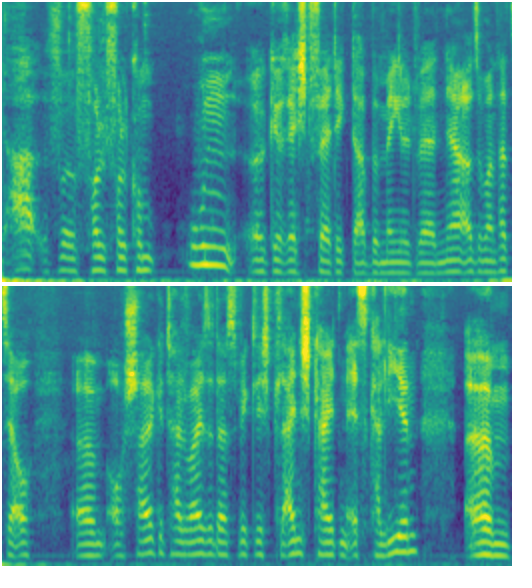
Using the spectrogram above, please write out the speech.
ja voll, vollkommen ungerechtfertigt da bemängelt werden. Ja, also man hat es ja auch ähm, auf Schalke teilweise, dass wirklich Kleinigkeiten eskalieren, ähm,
